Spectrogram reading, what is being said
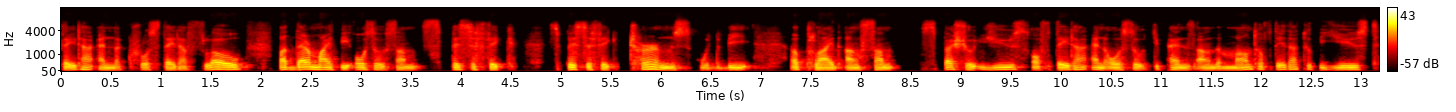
data and the cross data flow, but there might be also some specific specific terms would be applied on some special use of data and also depends on the amount of data to be used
